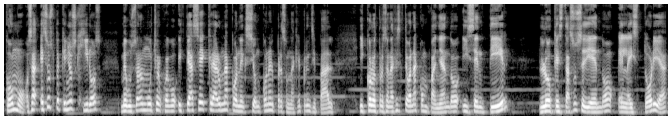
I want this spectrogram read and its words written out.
¿Cómo? O sea, esos pequeños giros me gustaron mucho el juego y te hace crear una conexión con el personaje principal y con los personajes que te van acompañando y sentir lo que está sucediendo en la historia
